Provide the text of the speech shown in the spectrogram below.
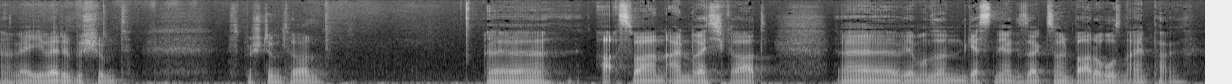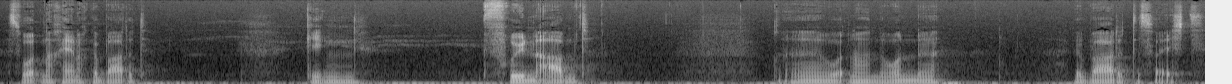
Äh, ihr werdet bestimmt es bestimmt hören. Äh, ah, es waren 31 Grad. Äh, wir haben unseren Gästen ja gesagt, sollen Badehosen einpacken. Es wurde nachher noch gebadet. Gegen frühen Abend äh, wurde noch eine Runde gebadet. Das war echt,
